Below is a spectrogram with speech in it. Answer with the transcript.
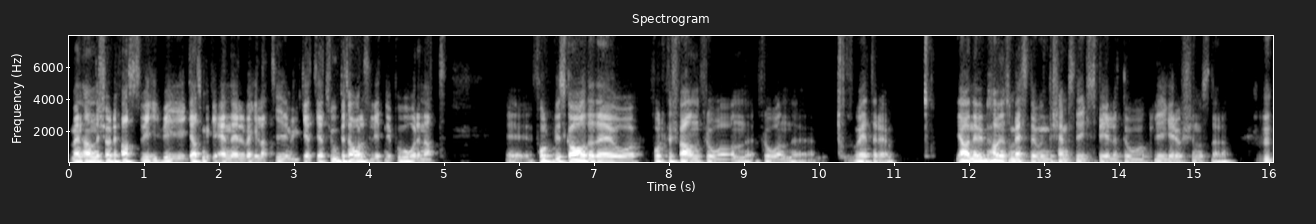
Men han körde fast vid, vid ganska mycket N11 hela tiden, vilket jag tror betalar sig lite nu på våren att eh, folk blev skadade och folk försvann från, från eh, vad heter det, ja, när vi behövde som mest under Champions League-spelet och ligaruschen och sådär. Mm.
